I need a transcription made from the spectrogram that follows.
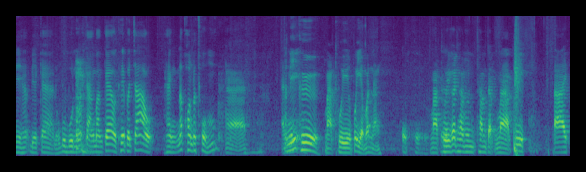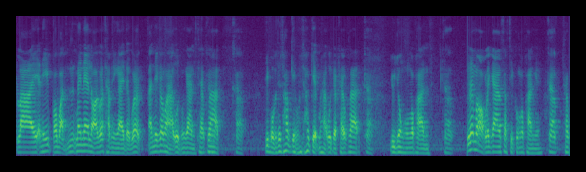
นี่ฮะเบี้ยแก้หลวงปู่บุญวัดกลางบางแก้วเทพเจ้า แห่งนครปฐมอ่าอันนี้คือหมากทุยหลวงปู่เอี่ยมวัดหนัง โอ้โหหมากทุยก็ทำทำจากหมากที่ตายปลาย อันนี้ประวัติไม่แน่นอนว่าทำยังไง แต่ว่าอันนี้ก็มหาอุดเหมือนกันแคล้วคลาดครับ ที่ผมจะชอบเก็บผมชอบเก็บมหาอุดกับแคล้วคลาดครับอยู่ยงคงกระพันครับที่ได้มาออกรายการศักดิ์สิทธิ์คงกระพันไงครับครับ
